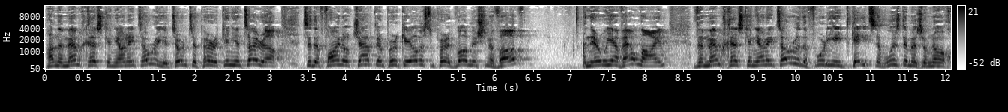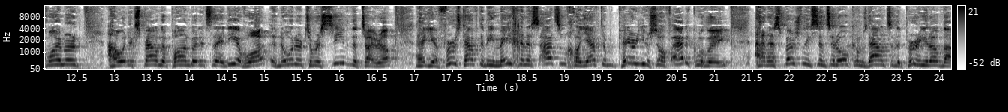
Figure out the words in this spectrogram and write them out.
on the Memches Kenyane Torah. You turn to Parakinyan Torah to the final chapter in Perkei Avos and Perak Vav Mishnah Vav. And there we have outlined the Memches Kenyane Torah, the 48 gates of wisdom, as from Noah Weinberg. I would expound upon, but it's the idea of what? In order to receive the Torah, uh, you first have to be Mechenes Atzmcha. You have to prepare yourself adequately, and especially since it all comes down to the period of the.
